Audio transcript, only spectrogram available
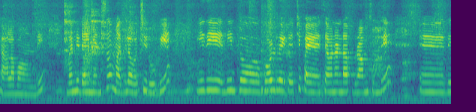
చాలా బాగుంది. ఇవన్నీ డైమండ్స్ మధ్యలో వచ్చి రూబీ. ఇది దీంట్లో గోల్డ్ వెయిట్ వచ్చి five seven and half grams ఉంది. ఇది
